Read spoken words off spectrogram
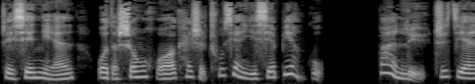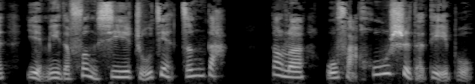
这些年，我的生活开始出现一些变故，伴侣之间隐秘的缝隙逐渐增大，到了无法忽视的地步；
